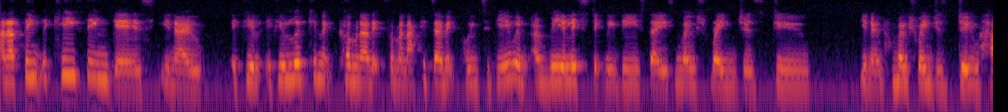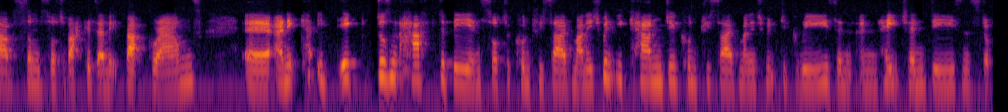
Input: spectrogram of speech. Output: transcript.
and I think the key thing is, you know, if you if you're looking at coming at it from an academic point of view, and, and realistically these days, most rangers do, you know, most rangers do have some sort of academic background. Uh, and it, it, it doesn't have to be in sort of countryside management. You can do countryside management degrees and, and HNDs and stuff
